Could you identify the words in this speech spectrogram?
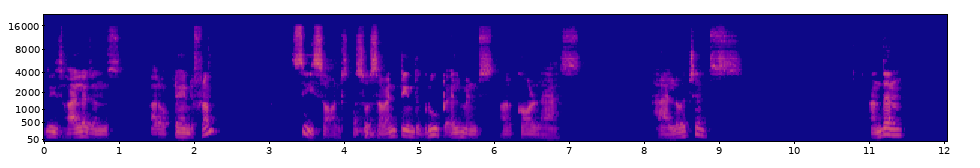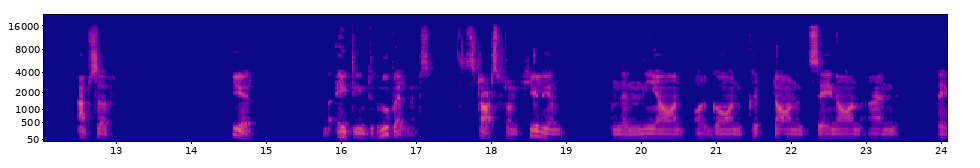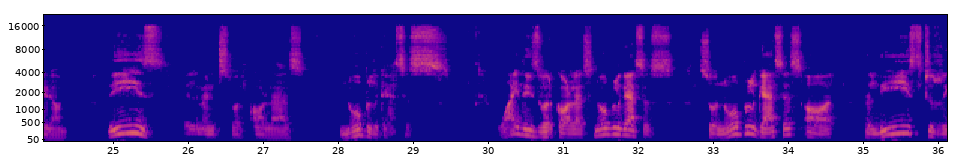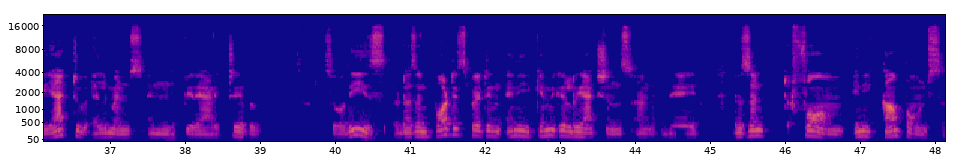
these halogens are obtained from sea salts. So 17th group elements are called as halogens. And then observe here the 18th group elements starts from helium and then neon, argon, krypton, xenon and radon. These elements were called as noble gases. Why these were called as noble gases? So noble gases are the least reactive elements in the periodic table. So these doesn't participate in any chemical reactions and they doesn't form any compounds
